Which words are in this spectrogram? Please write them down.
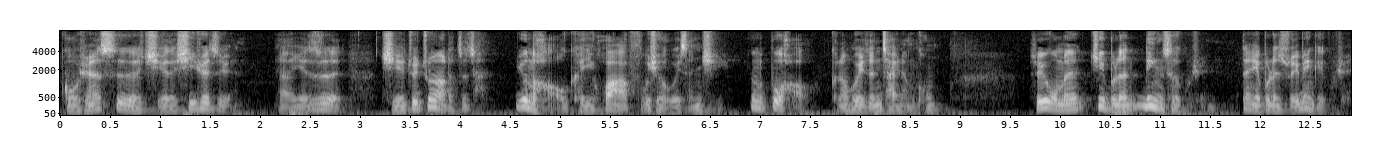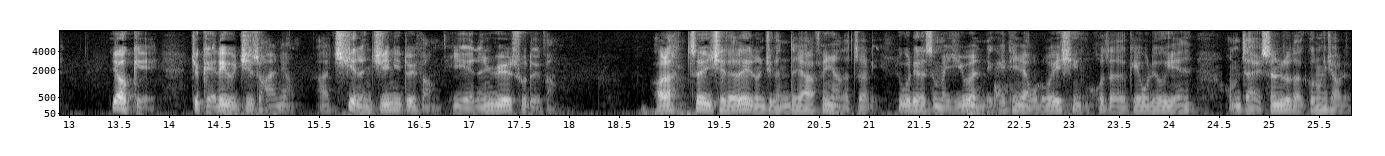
股权是企业的稀缺资源啊，也是企业最重要的资产。用得好可以化腐朽为神奇，用的不好可能会人财两空。所以，我们既不能吝啬股权，但也不能随便给股权。要给就给的有技术含量啊，既能激励对方，也能约束对方。好了，这一期的内容就跟大家分享到这里。如果你有什么疑问，你可以添加我的微信或者给我留言，我们再深入的沟通交流。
